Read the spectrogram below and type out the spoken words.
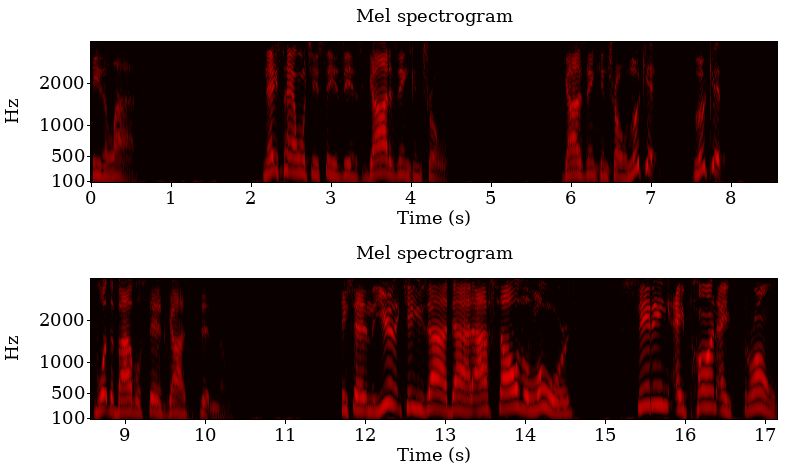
he's alive. Next thing I want you to see is this God is in control. God is in control. Look at, look at what the Bible says God's sitting on. He said, In the year that King Uzziah died, I saw the Lord sitting upon a throne.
